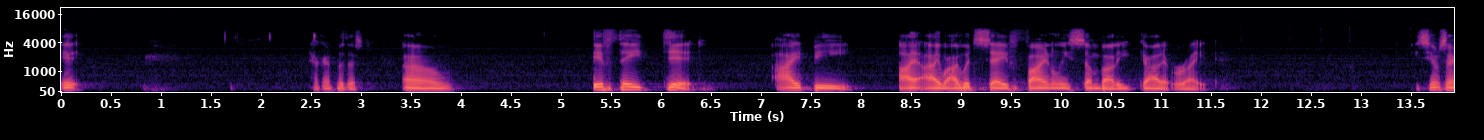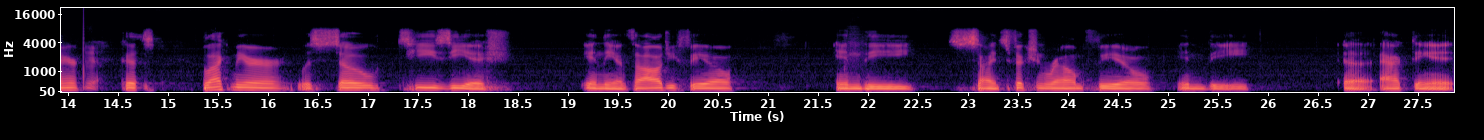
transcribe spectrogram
it. How can I put this? Um, if they did, I'd be, I, I I would say finally somebody got it right. You see what I'm saying here? Yeah. Because Black Mirror was so TZ-ish in the anthology feel, in the science fiction realm feel, in the uh, acting,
